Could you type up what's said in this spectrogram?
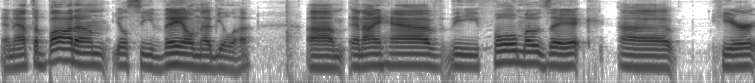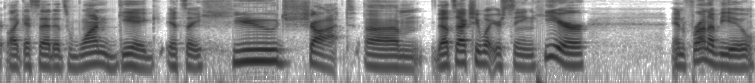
and at the bottom, you'll see Veil Nebula. Um, and I have the full mosaic uh, here. Like I said, it's one gig. It's a huge shot. Um, that's actually what you're seeing here in front of you.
